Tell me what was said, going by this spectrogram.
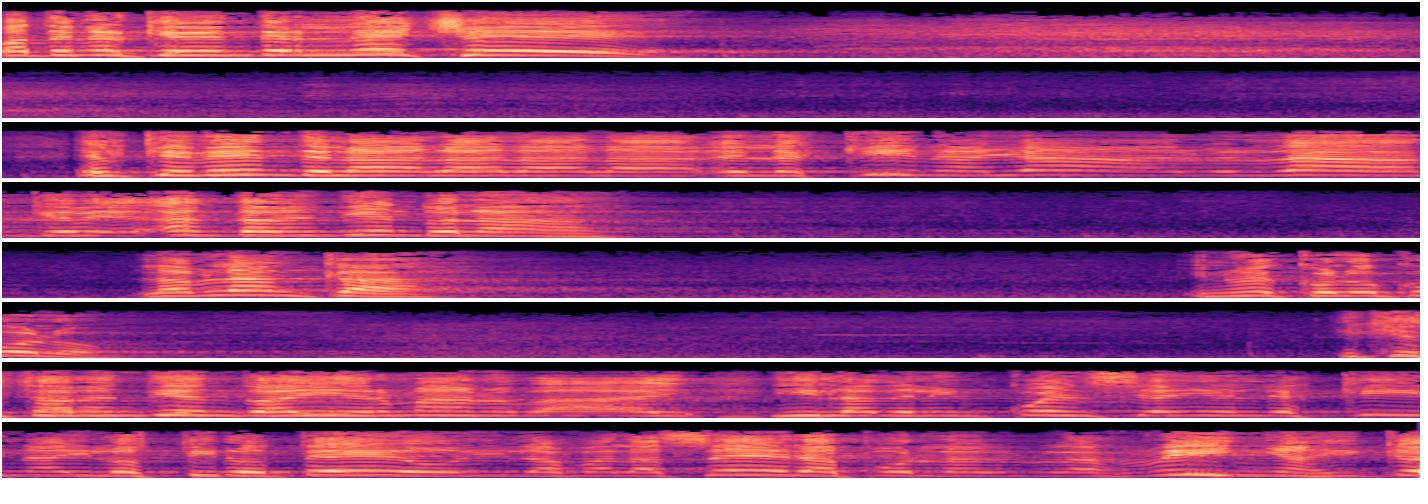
Va a tener que vender leche. El que vende la, la, en la esquina allá, ¿verdad? Que anda vendiendo la, la blanca. Y no es Colo Colo. Y que está vendiendo ahí, hermano, y la delincuencia ahí en la esquina, y los tiroteos, y las balaceras por las riñas, y, que,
